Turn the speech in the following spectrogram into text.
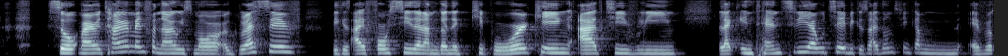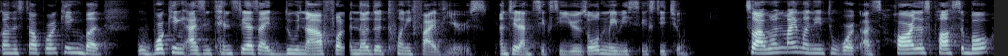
so my retirement for now is more aggressive because I foresee that I'm going to keep working actively like intensity, I would say, because I don't think I'm ever going to stop working, but working as intensely as I do now for another 25 years until I'm 60 years old, maybe 62. So I want my money to work as hard as possible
